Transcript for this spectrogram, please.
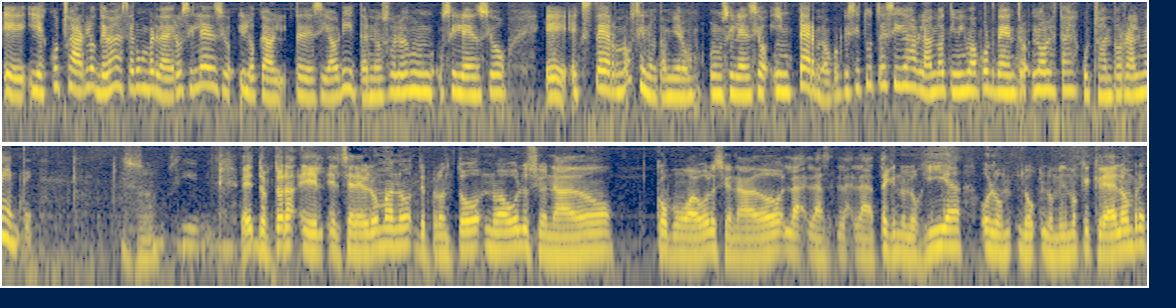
eh, y escucharlo, debes hacer un verdadero silencio. Y lo que te decía ahorita, no solo es un silencio eh, externo, sino también un, un silencio interno, porque si tú te sigues hablando a ti misma por dentro, no lo estás escuchando realmente. Sí. Eh, doctora, el, el cerebro humano de pronto no ha evolucionado como ha evolucionado la, la- la- la tecnología o lo, lo- lo mismo que crea el hombre.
